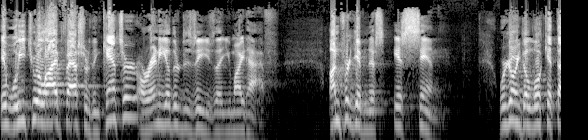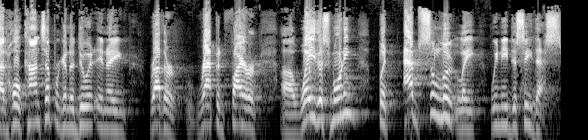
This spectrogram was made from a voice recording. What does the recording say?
It will eat you alive faster than cancer or any other disease that you might have. Unforgiveness is sin. We're going to look at that whole concept. We're going to do it in a rather rapid fire uh, way this morning, but absolutely we need to see this.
